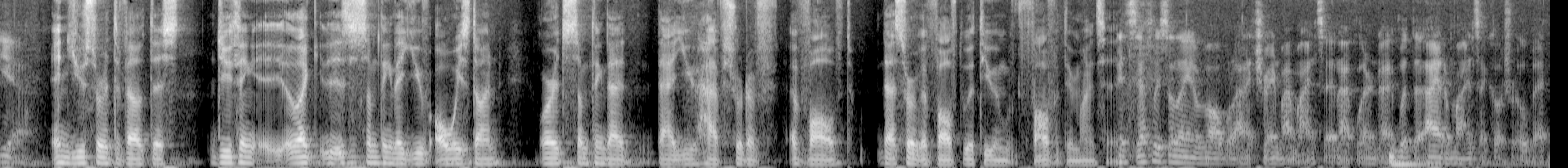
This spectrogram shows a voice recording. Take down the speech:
Yeah. and you sort of developed this. Do you think uh, like is this something that you've always done, or it's something that that you have sort of evolved that sort of evolved with you and evolved with your mindset? It's definitely something evolved when I trained my mindset, and I've learned that with the, I had a mindset coach for a little bit,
